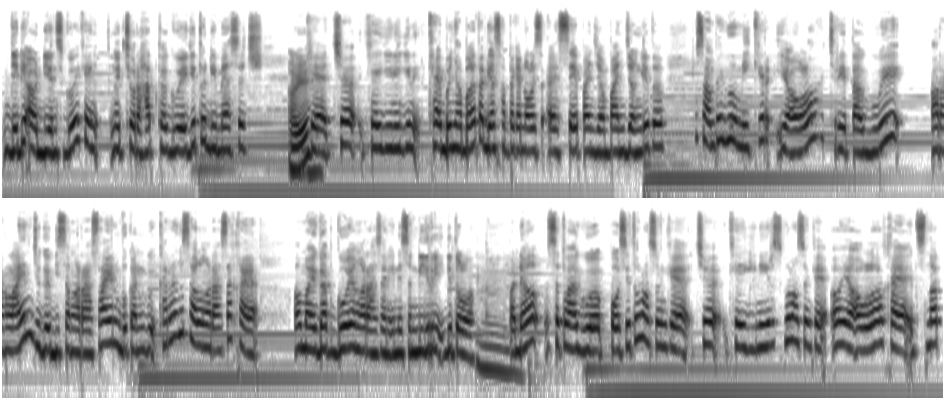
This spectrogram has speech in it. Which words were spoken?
Jadi audiens gue kayak ngecurhat ke gue gitu di message. Oh ya kayak ce kayak gini gini kayak banyak banget tadi yang sampai kayak nulis essay panjang-panjang gitu. Terus sampai gue mikir ya Allah cerita gue orang lain juga bisa ngerasain bukan gue. Karena gue selalu ngerasa kayak oh my god gue yang ngerasain ini sendiri gitu loh Hmm. Padahal setelah gue post itu langsung kayak ce kayak gini terus gue langsung kayak oh ya Allah kayak it's not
